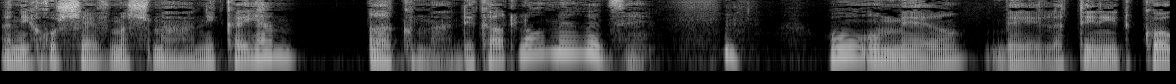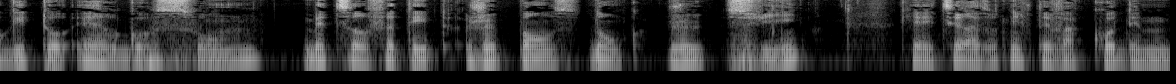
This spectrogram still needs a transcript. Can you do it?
אני חושב משמע אני קיים. רק מה, דקארט לא אומר את זה. הוא אומר בלטינית קוגיטו ארגו סום, בצרפתית je pense donc je suis, כי היצירה הזאת נכתבה קודם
